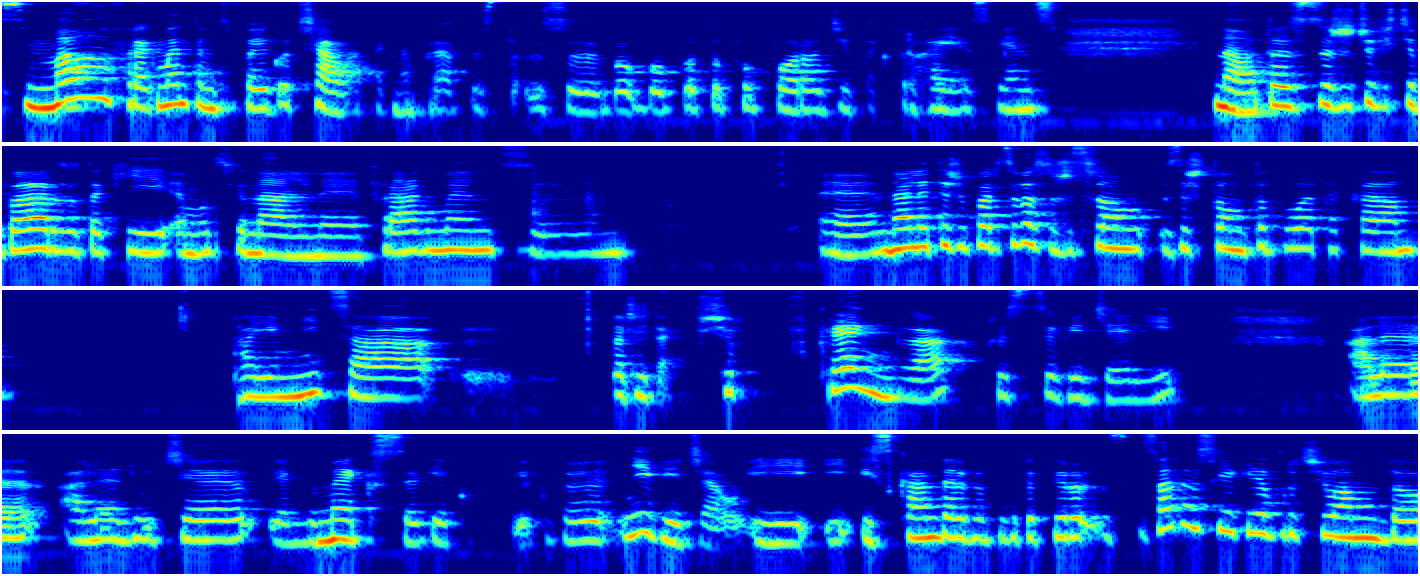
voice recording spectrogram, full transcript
z małym fragmentem Twojego ciała, tak naprawdę, bo, bo, bo to po porodzie tak trochę jest, więc no, to jest rzeczywiście bardzo taki emocjonalny fragment, e, no ale też bardzo ważny. Zresztą, zresztą to była taka tajemnica, e, raczej tak, w, w kręgach wszyscy wiedzieli, ale, ale ludzie, jakby Meksyk, jako jakby nie wiedział. I, i, i skandal wybuchł dopiero zaraz, jak ja wróciłam do,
